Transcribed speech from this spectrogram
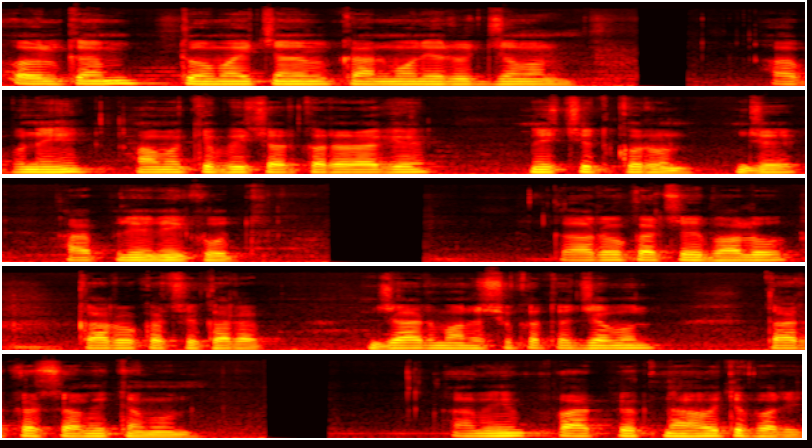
ওয়েলকাম টু মাই চ্যানেল কানমনিরুজ্জামান আপনি আমাকে বিচার করার আগে নিশ্চিত করুন যে আপনি নিখুঁত। কারও কাছে ভালো, কারও কাছে খারাপ। যার মানসিকতা যেমন, তার কাছে আমি তেমন। আমি পারফেক্ট না হইতে পারি,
